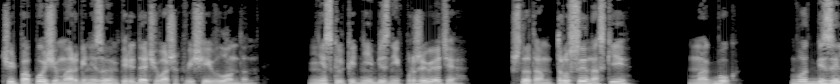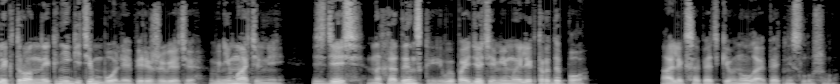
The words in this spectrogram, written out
Чуть попозже мы организуем передачу ваших вещей в Лондон. Несколько дней без них проживете? Что там, трусы, носки?» «Макбук. Вот без электронной книги тем более переживете. Внимательней. Здесь, на Ходынской, вы пойдете мимо электродепо». Алекс опять кивнул и опять не слушал.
